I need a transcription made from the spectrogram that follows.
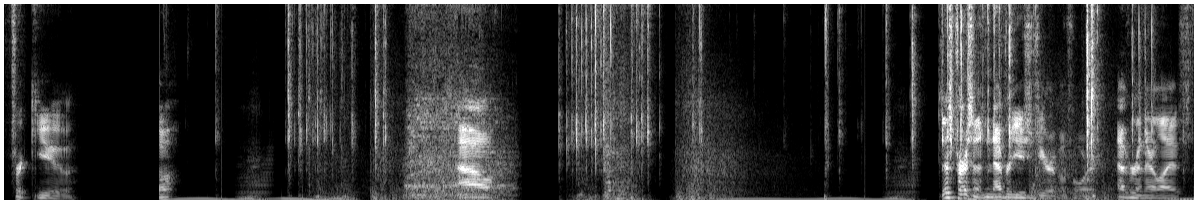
Frick you. Ow. This person has never used Jira before, ever in their life.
